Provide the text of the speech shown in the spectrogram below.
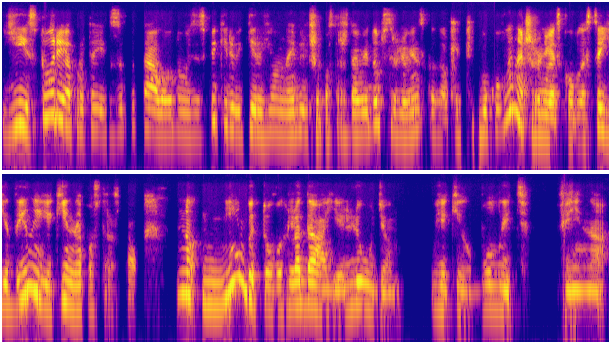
Є історія про те, як запитала одного зі спікерів, який регіон найбільше постраждав від обстрілів. Він сказав, що Буковина, Чернівецька область, це єдиний, який не постраждав. Ну нібито виглядає людям, в яких болить війна,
